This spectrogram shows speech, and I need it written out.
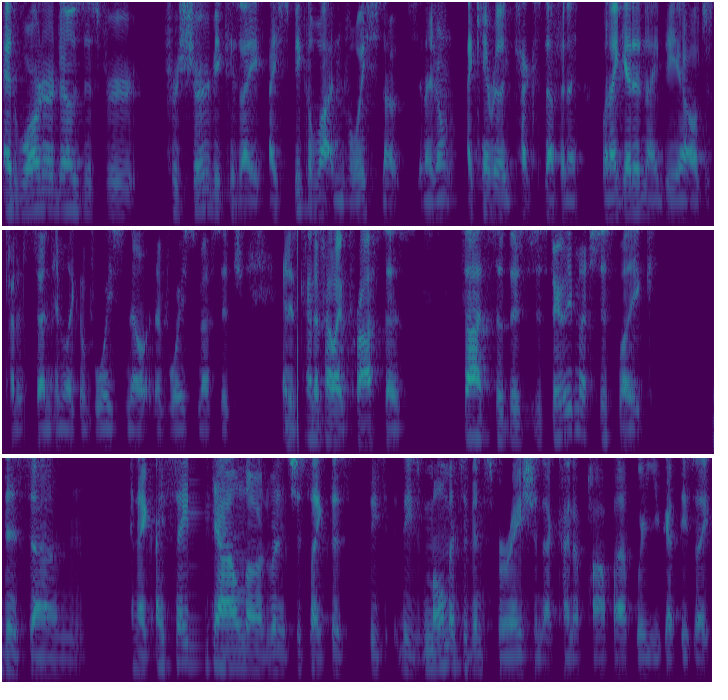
eduardo knows this for for sure because I I speak a lot in voice notes and I don't I can't really text stuff and I, when I get an idea I'll just kind of send him like a voice note and a voice message and it's kind of how I process thoughts. So there's just very much just like this um and I, I say download but it's just like this these these moments of inspiration that kind of pop up where you get these like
